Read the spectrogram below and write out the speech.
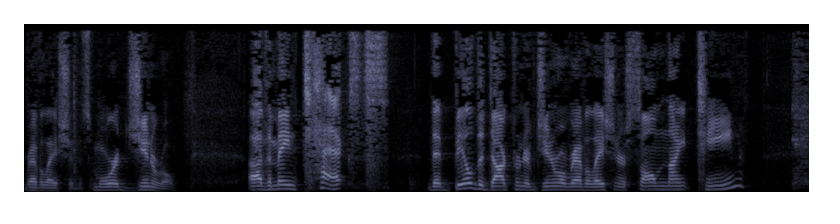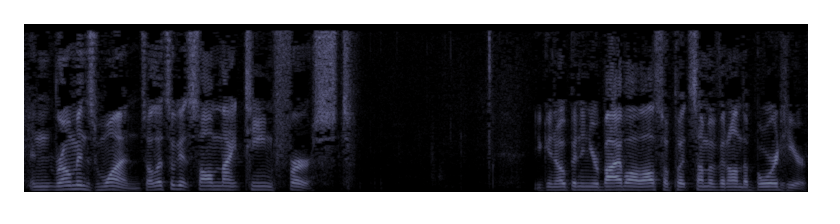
revelation. It's more general. Uh, the main texts that build the doctrine of general revelation are Psalm 19 and Romans 1. So let's look at Psalm 19 first. You can open in your Bible. I'll also put some of it on the board here.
